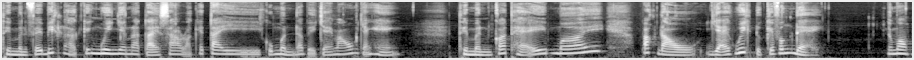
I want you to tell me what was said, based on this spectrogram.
thì mình phải biết là cái nguyên nhân là tại sao là cái tay của mình nó bị chảy máu chẳng hạn. Thì mình có thể mới bắt đầu giải quyết được cái vấn đề, đúng không?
